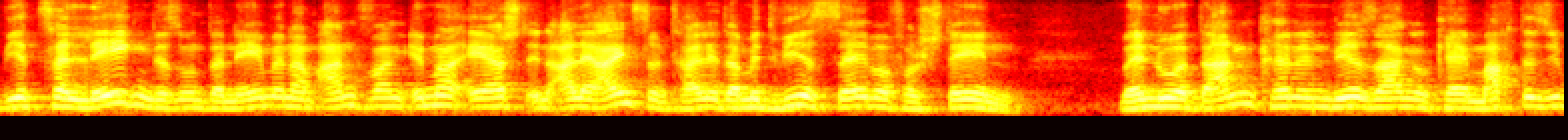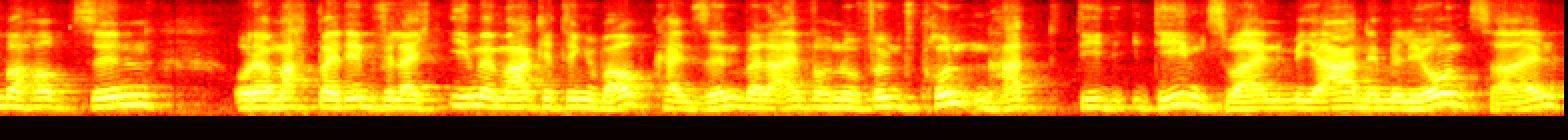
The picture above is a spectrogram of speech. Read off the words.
Wir zerlegen das Unternehmen am Anfang immer erst in alle Einzelteile, damit wir es selber verstehen. Weil nur dann können wir sagen, okay, macht es überhaupt Sinn? Oder macht bei dem vielleicht E-Mail-Marketing überhaupt keinen Sinn, weil er einfach nur fünf Kunden hat, die, die ihm zwar im Jahr eine Million zahlen,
